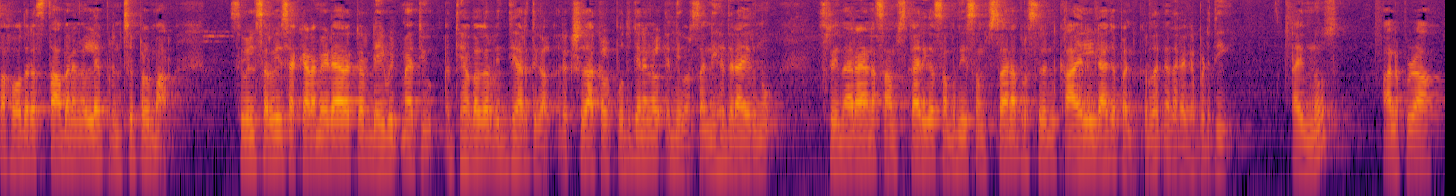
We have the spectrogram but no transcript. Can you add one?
സഹോദര സ്ഥാപനങ്ങളിലെ പ്രിൻസിപ്പൽമാർ civil service academy director David Mathew അധ്യാപകർ വിദ്യാർത്ഥികൾ രക്ഷിതാക്കൾ പൊതുജനങ്ങൾ എന്നിവർ സന്നിഹിതരായിരുന്നു. ശ്രീനാരായണ സാംസ്കാരിക സമിതി സംസ്ഥാന പ്രസിഡന്റ് കായൽ രാജപ്പൻ കൃതജ്ഞത രേഖപ്പെടുത്തി. ടൈം ന്യൂസ് Alpura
